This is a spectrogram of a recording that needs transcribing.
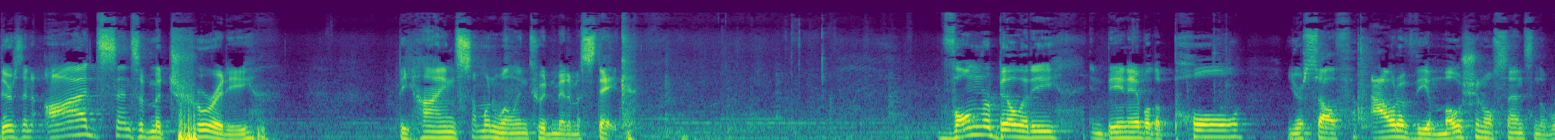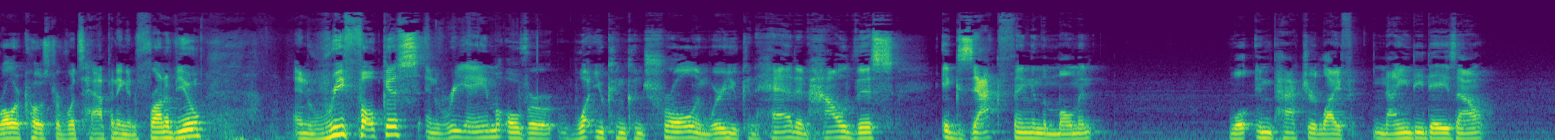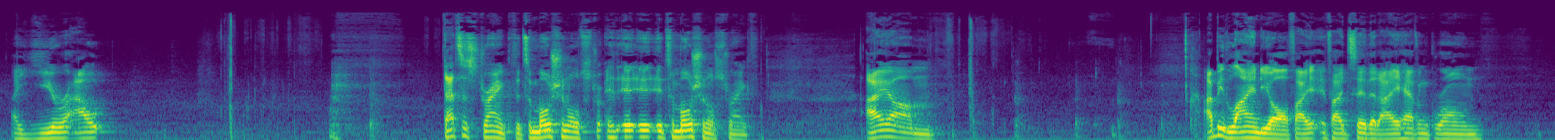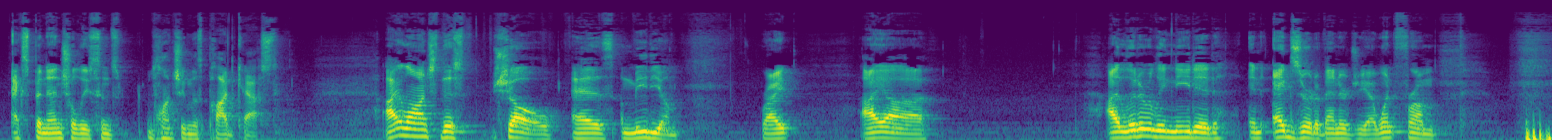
There's an odd sense of maturity behind someone willing to admit a mistake. Vulnerability and being able to pull yourself out of the emotional sense and the roller coaster of what's happening in front of you and refocus and re aim over what you can control and where you can head and how this exact thing in the moment will impact your life 90 days out, a year out. That's a strength. It's emotional. It, it, it's emotional strength. I um. I'd be lying to y'all if I if I'd say that I haven't grown exponentially since launching this podcast. I launched this show as a medium, right? I uh, I literally needed an exert of energy. I went from,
